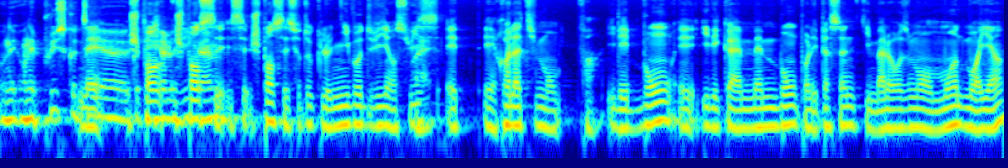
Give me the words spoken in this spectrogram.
on est, on est plus côté, euh, je, pense, je, pense je pense c'est surtout que le niveau de vie en Suisse est, est, relativement. Enfin, il est bon et il est quand même même bon pour les personnes qui malheureusement ont moins de moyens.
